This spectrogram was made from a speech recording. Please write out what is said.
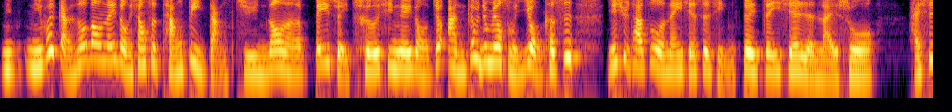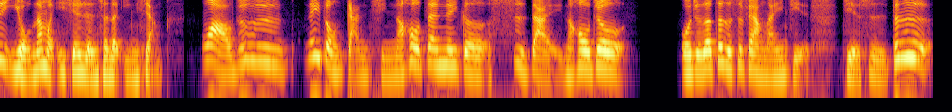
你你会感受到那种像是螳臂挡车，你知道吗杯水车薪那种，就啊，你根本就没有什么用。可是，也许他做的那一些事情，对这一些人来说，还是有那么一些人生的影响。哇，就是那种感情，然后在那个世代，然后就我觉得真的是非常难以解解释。但是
